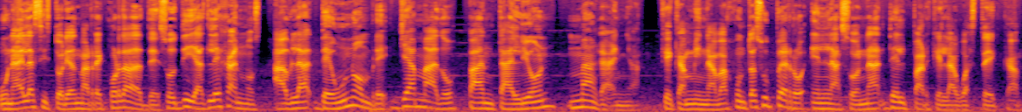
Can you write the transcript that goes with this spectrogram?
Una de las historias más recordadas de esos días lejanos habla de un hombre llamado Pantaleón Magaña, que caminaba junto a su perro en la zona del Parque La Huasteca.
